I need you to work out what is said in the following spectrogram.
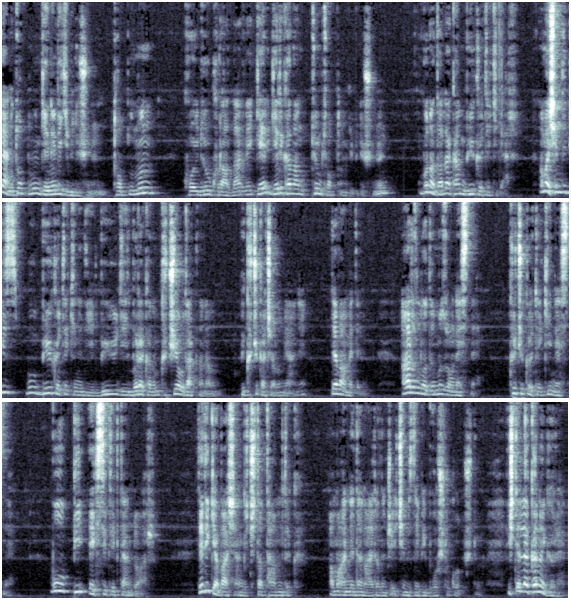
Yani toplumun geneli gibi düşünün. Toplumun koyduğu kurallar ve geri kalan tüm toplum gibi düşünün. Buna da Lacan büyük öteki der. Ama şimdi biz bu büyük ötekini değil, büyüğü değil bırakalım, küçüğe odaklanalım. Bir küçük açalım yani. Devam edelim. Arzuladığımız o nesne. Küçük öteki nesne. Bu bir eksiklikten doğar. Dedik ya başlangıçta tamdık. Ama anneden ayrılınca içimizde bir boşluk oluştu. İşte Lacan'a göre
